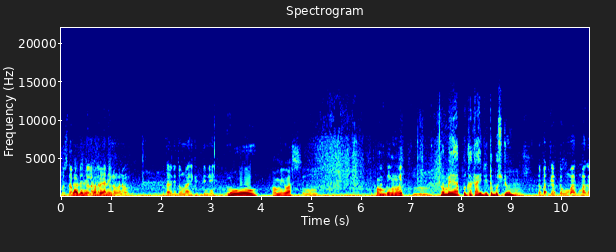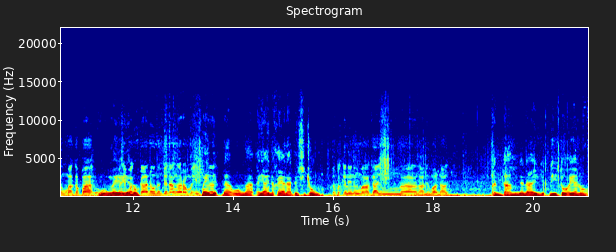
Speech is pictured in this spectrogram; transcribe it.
Basta Dati dapat ni Kabayan dito eh. ng ano. Madami ditong nahigit din eh. Oo. Pamiwas, Oo. Pambingwit. Hmm. Mamaya, punta tayo dito, Boss Jun. Mm. Dapat ganitong mag magang maga pa. Oo nga, Kasi ayan oh. pagka ano, nandyan ang araw, mainit, Mainit na, oo nga. Ayayin na kaya natin si Chong. na. Dapat kaninang maga yung na, naliwanag. Ang dami niya nahigit dito. Ayan oh.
